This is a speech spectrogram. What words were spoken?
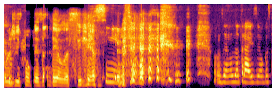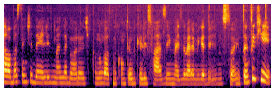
Hoje isso é um pesadelo, assim. sim, então. Uns anos atrás eu gostava bastante deles, mas agora, tipo, eu não gosto do conteúdo que eles fazem, mas eu era amiga deles no sonho. Tanto que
